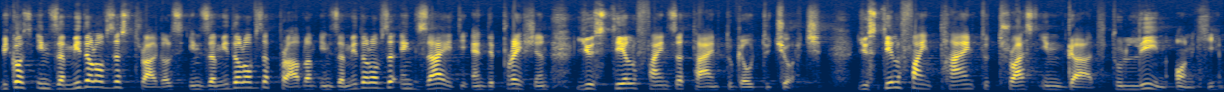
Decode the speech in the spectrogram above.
Because in the middle of the struggles, in the middle of the problem, in the middle of the anxiety and depression, you still find the time to go to church. You still find time to trust in God, to lean on Him.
